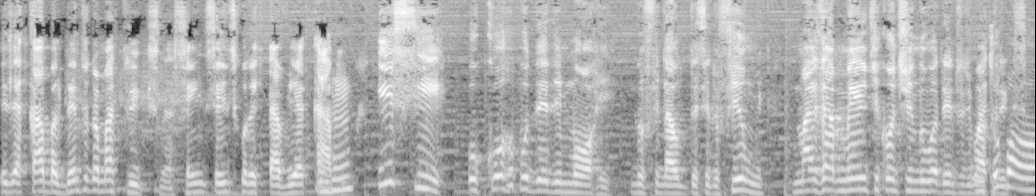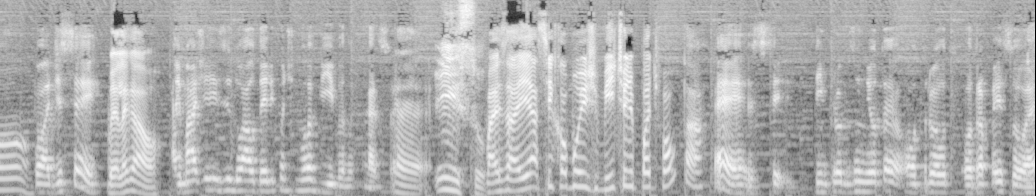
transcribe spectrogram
ele acaba dentro da Matrix, né? Sem, sem desconectar via cabo. Uhum. E se o corpo dele morre no final do terceiro filme, mas a mente continua dentro de Muito Matrix? bom. Pode ser. Bem legal. A imagem residual dele continua viva, no caso. É. Isso. Mas aí, assim como o Smith, ele pode voltar. É, se, se introduzindo em outra, outra, outra pessoa. é.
